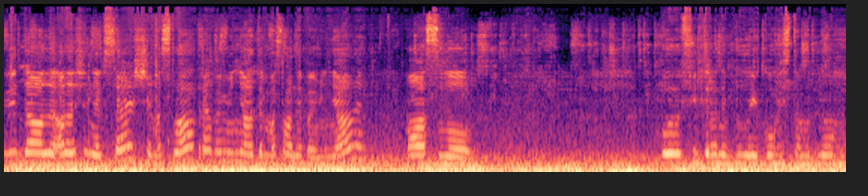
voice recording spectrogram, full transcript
віддали, але ще не все, ще масла треба міняти. Масла не поміняли. Масло. Бо фільтра не було якогось там одного.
